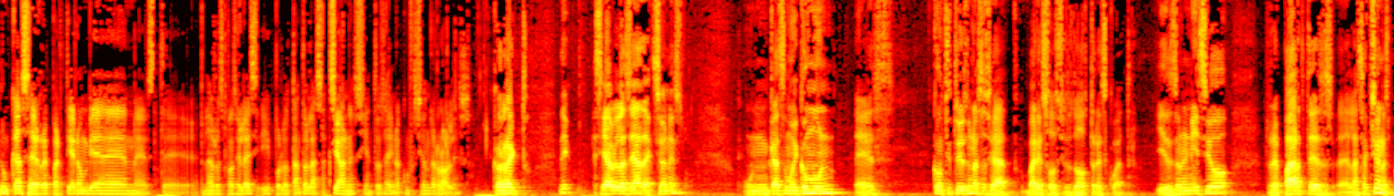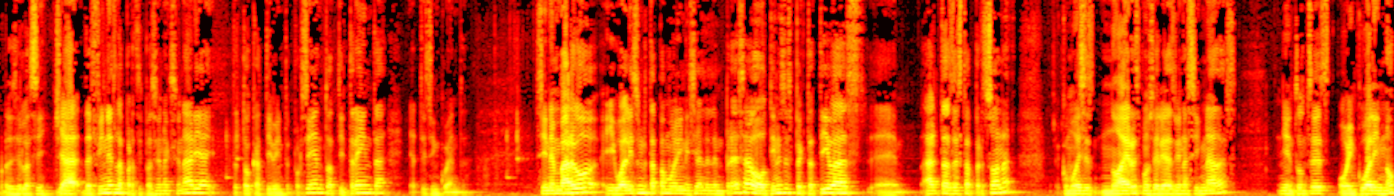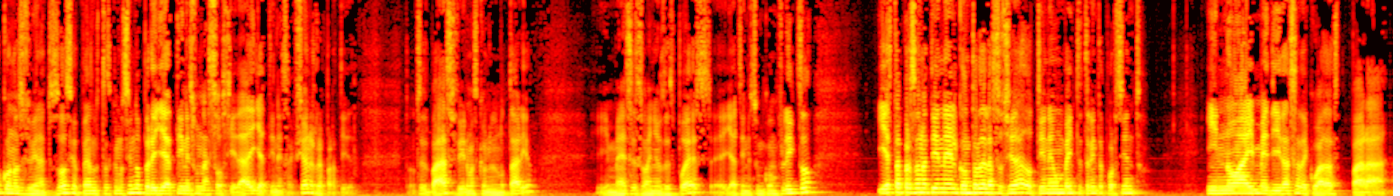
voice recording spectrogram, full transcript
nunca se repartieron bien este, las responsabilidades y por lo tanto las acciones y entonces hay una confusión de roles. Correcto. Si hablas ya de acciones, un caso muy común es constituyes una sociedad, varios socios, dos, tres, cuatro. Y desde un inicio repartes eh, las acciones, por decirlo así. Ya defines la participación accionaria, y te toca a ti 20%, a ti 30% y a ti 50%. Sin embargo, igual es una etapa muy inicial de la empresa o tienes expectativas eh, altas de esta persona. Como dices, no hay responsabilidades bien asignadas. Y entonces, o en cual y no conoces bien a tu socio, apenas lo estás conociendo, pero ya tienes una sociedad y ya tienes acciones repartidas. Entonces vas, firmas con el notario y meses o años después eh, ya tienes un conflicto y esta persona tiene el control de la sociedad o tiene un 20-30% y no hay medidas adecuadas para,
